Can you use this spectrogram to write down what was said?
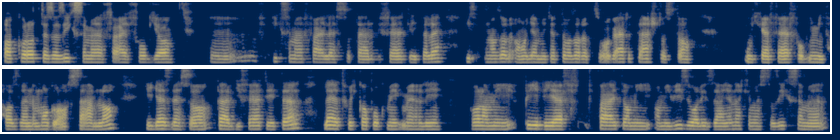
akkor ott ez az XML file fogja XML file lesz a tárgyi feltétele, hiszen az, ahogy említettem, az adatszolgáltatást azt a úgy kell felfogni, mintha az lenne maga a számla, így ez lesz a tárgyi feltétel. Lehet, hogy kapok még mellé valami PDF fájt, ami, ami vizualizálja nekem ezt az XML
